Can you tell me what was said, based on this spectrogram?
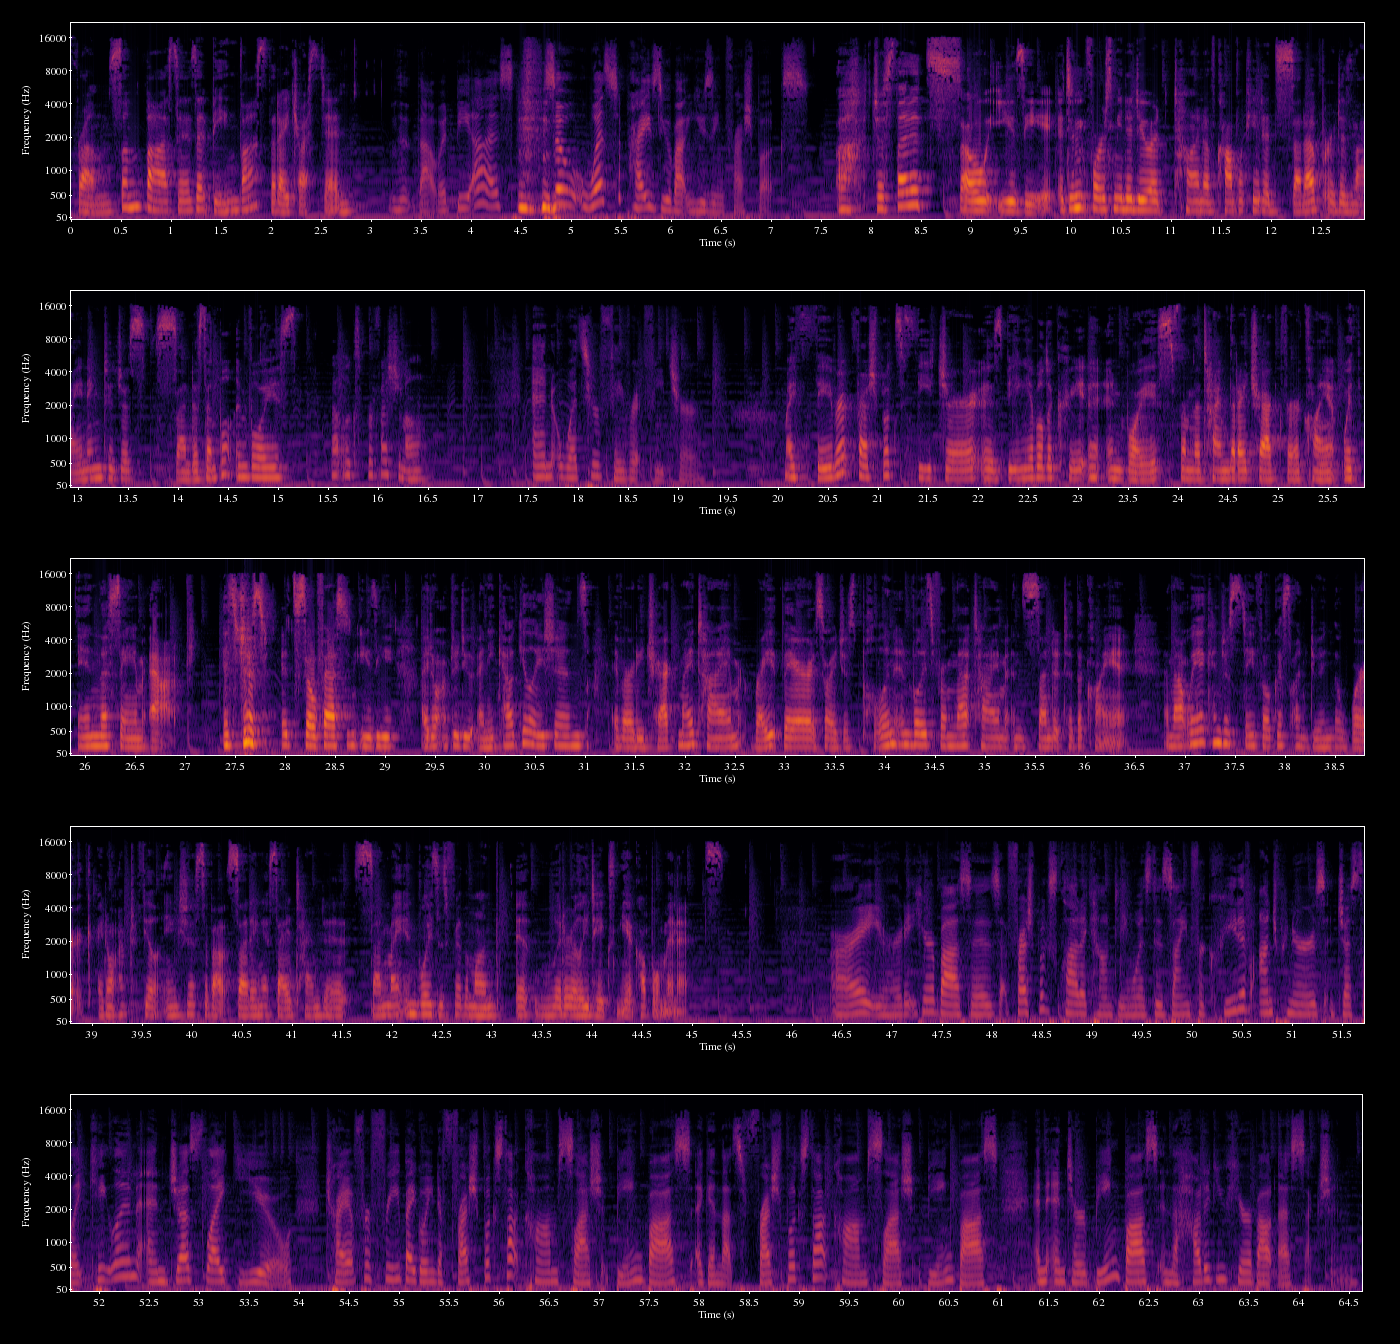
from some bosses at Being Boss that I trusted. That would be us. so, what surprised you about using FreshBooks? Oh, just that it's so easy. It didn't force me to do a ton of complicated setup or designing to just send a simple invoice, that looks professional. And what's your favorite feature? My favorite FreshBooks feature is being able to create an invoice from the time that I tracked for a client within the same app. It's just, it's so fast and easy. I don't have to do any calculations. I've already tracked my time right there. So I just pull an invoice from that time and send it to the client. And that way I can just stay focused on doing the work. I don't have to feel anxious about setting aside time to send my invoices for the month. It literally takes me a couple minutes. All right, you heard it here, bosses. FreshBooks Cloud Accounting was designed for creative entrepreneurs just like Caitlin and just like you. Try it for free by going to freshbooks.com slash being boss. Again, that's freshbooks.com slash being boss and enter being boss in the how did you hear about us section.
